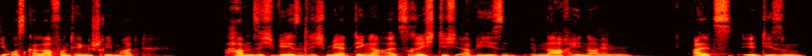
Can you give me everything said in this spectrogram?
die Oskar Lafontaine geschrieben hat, haben sich wesentlich mehr Dinge als richtig erwiesen im Nachhinein, als in diesem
